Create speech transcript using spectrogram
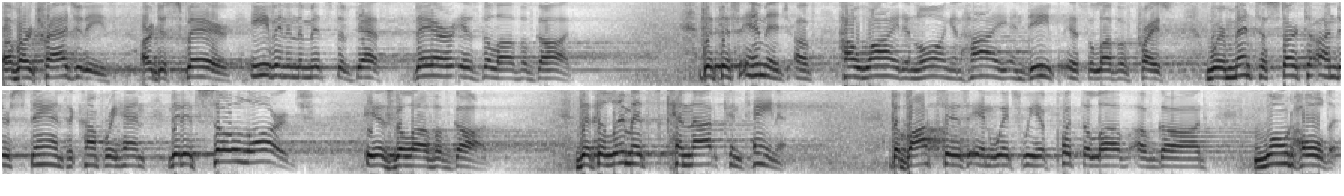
of our tragedies, our despair, even in the midst of death, there is the love of God. That this image of how wide and long and high and deep is the love of Christ, we're meant to start to understand, to comprehend that it's so large is the love of God, that the limits cannot contain it. The boxes in which we have put the love of God won't hold it.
